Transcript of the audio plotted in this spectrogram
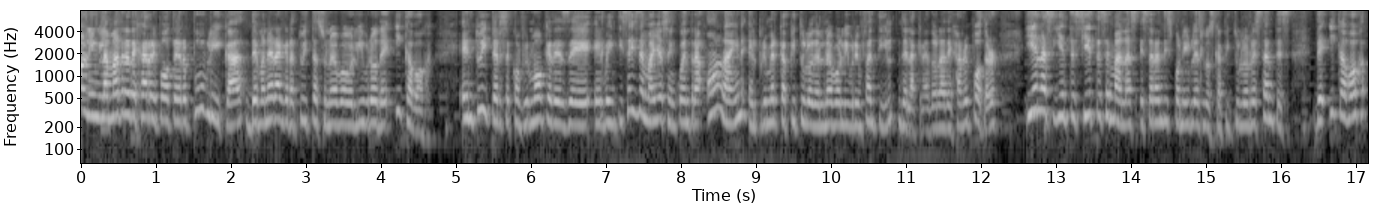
Rowling, la madre de Harry Potter, publica de manera gratuita su nuevo libro de Icabog. En Twitter se confirmó que desde el 26 de mayo se encuentra online el primer capítulo del nuevo libro infantil de la creadora de Harry Potter y en las siguientes siete semanas estarán disponibles los capítulos restantes. De Icabog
